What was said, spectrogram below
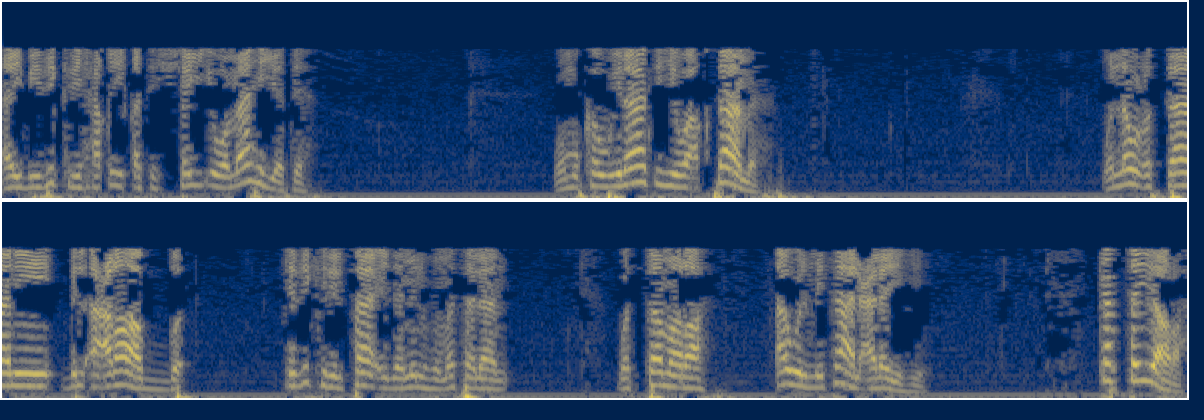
أي بذكر حقيقة الشيء وماهيته ومكوناته وأقسامه. والنوع الثاني بالأعراض كذكر الفائدة منه مثلا والثمرة أو المثال عليه. كالسيارة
